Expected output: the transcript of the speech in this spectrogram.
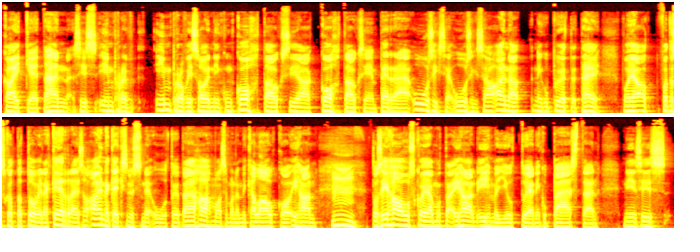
kaikkea, että hän siis improv- improvisoi niin kuin kohtauksia kohtauksien perään uusiksi ja uusiksi. Se on aina niin kuin pyydetty, että hei, voitaisiko ottaa tuo vielä kerran, ja se on aina keksinyt sinne uutta. Tämä hahmo on semmoinen, mikä laukoo ihan mm. tosi hauskoja, mutta ihan ihme juttuja niin kuin päästään. Niin siis,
